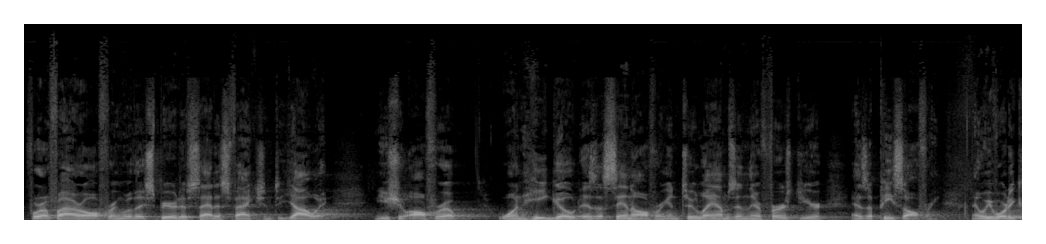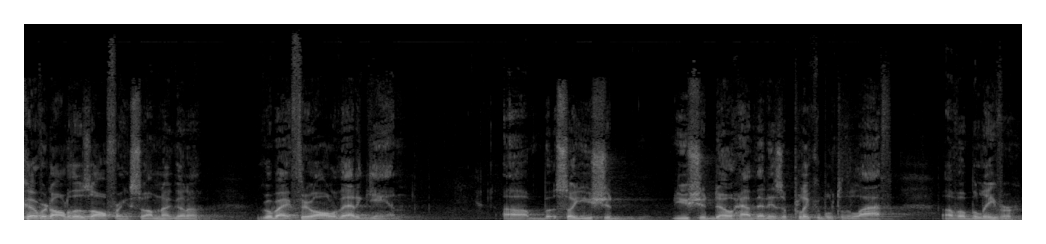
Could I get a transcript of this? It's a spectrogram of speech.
for a fire offering with a spirit of satisfaction to Yahweh. And you shall offer up one he goat as a sin offering and two lambs in their first year as a peace offering. Now, we've already covered all of those offerings, so I'm not going to go back through all of that again. Uh, but, so you should, you should know how that is applicable to the life of a believer.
